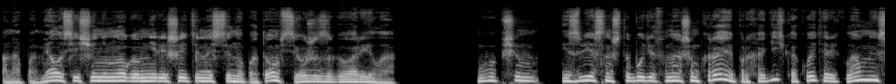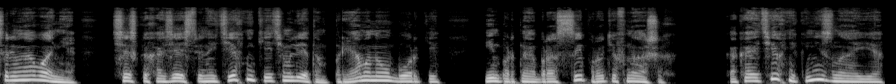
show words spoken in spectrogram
Она помялась еще немного в нерешительности, но потом все же заговорила. «В общем, известно, что будет в нашем крае проходить какое-то рекламное соревнование — сельскохозяйственной техники этим летом, прямо на уборке. Импортные образцы против наших. Какая техника, не знаю я.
